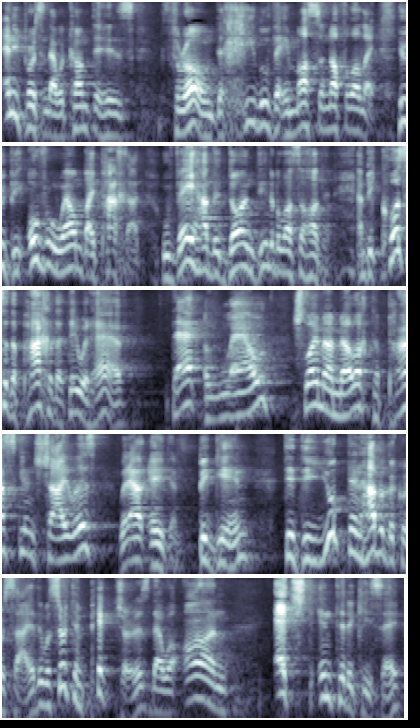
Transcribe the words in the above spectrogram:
any person that would come to his throne, the Chilu ve'emasa nafal he would be overwhelmed by Pachad. Uvei havidon dina b'lasahadin. And because of the Pachad that they would have, that allowed Shlomo HaMelech to paskin shilas without Adam. Begin. Did the have a There were certain pictures that were on etched into the kisei.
